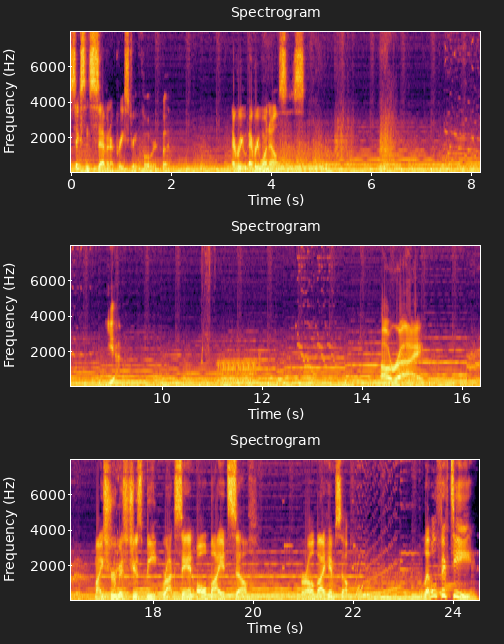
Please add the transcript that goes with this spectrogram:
Six and seven are pretty straightforward, but every everyone else is. All right. My Shroomish just beat Roxanne all by itself. Or all by himself. Level 15.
